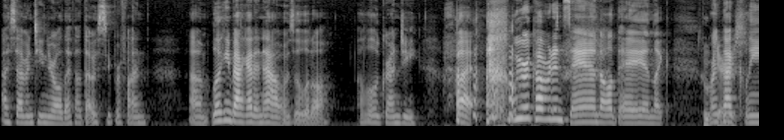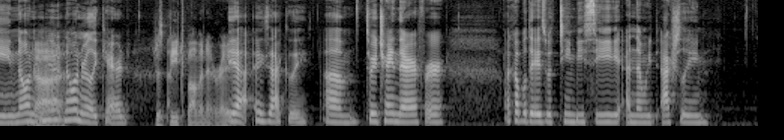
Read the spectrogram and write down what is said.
a 17 year old, I thought that was super fun. Um, looking back at it now, it was a little a little grungy, but we were covered in sand all day and like Who weren't cares? that clean. No one Ah. no one really cared. Just beach bumming it, right? Yeah, exactly. Um, so we trained there for a couple days with Team BC, and then we actually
